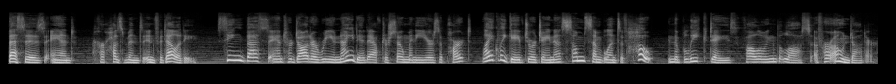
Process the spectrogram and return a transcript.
Bess's and her husband's infidelity. Seeing Bess and her daughter reunited after so many years apart likely gave Georgiana some semblance of hope in the bleak days following the loss of her own daughter.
